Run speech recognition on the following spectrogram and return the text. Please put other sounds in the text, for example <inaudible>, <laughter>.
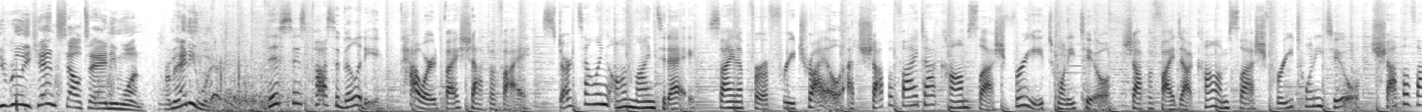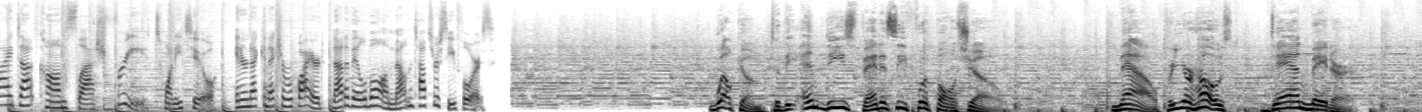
you really can sell to anyone from anywhere. This is Possibility, powered by Shopify. Start selling online today. Sign up for a free trial at shopify.com slash free 22. Shopify.com slash free 22. Shopify.com slash free 22. Internet connection required. Not available on mountaintops or seafloors. Welcome to the MD's Fantasy Football Show. Now for your host, Dan Mater.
